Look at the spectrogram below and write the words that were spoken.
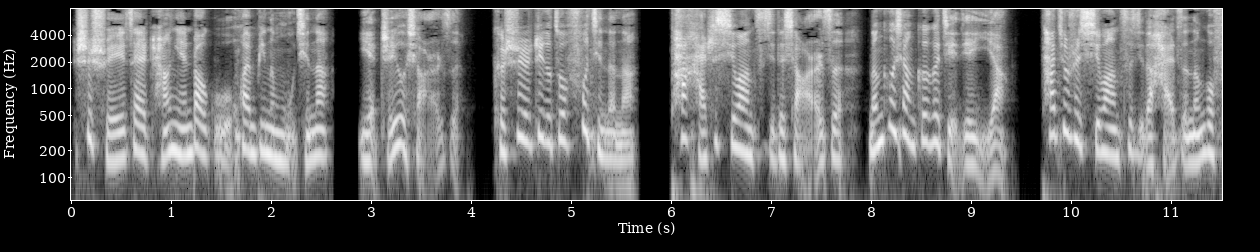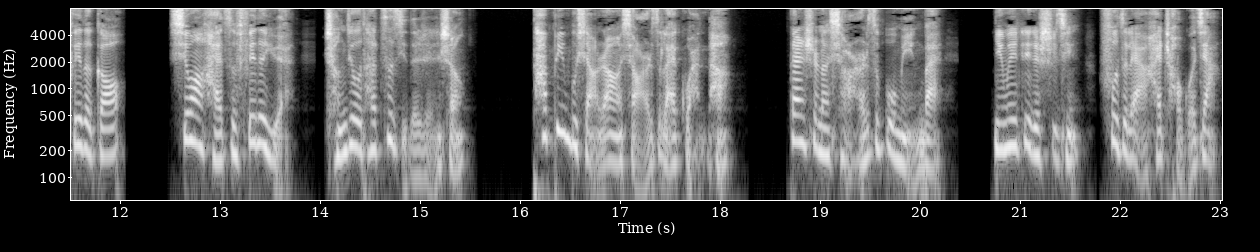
是谁在常年照顾患病的母亲呢？也只有小儿子。可是这个做父亲的呢，他还是希望自己的小儿子能够像哥哥姐姐一样，他就是希望自己的孩子能够飞得高，希望孩子飞得远，成就他自己的人生。他并不想让小儿子来管他，但是呢，小儿子不明白，因为这个事情，父子俩还吵过架。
